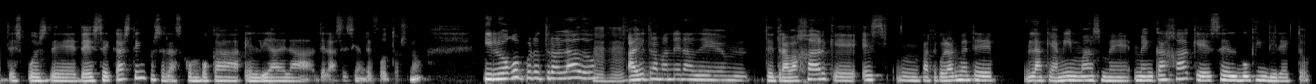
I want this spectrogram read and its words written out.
después de, de, ese casting, pues se las convoca el día de la, de la sesión de fotos, ¿no? Y luego, por otro lado, hay otra manera de, de, trabajar que es mm, particularmente la que a mí más me, me encaja, que es el booking directo.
